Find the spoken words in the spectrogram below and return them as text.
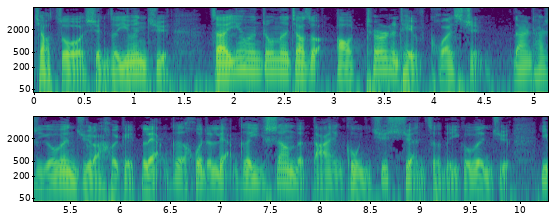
叫做选择疑问句，在英文中呢叫做 alternative question。当然，它是一个问句了，会给两个或者两个以上的答案供你去选择的一个问句。一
